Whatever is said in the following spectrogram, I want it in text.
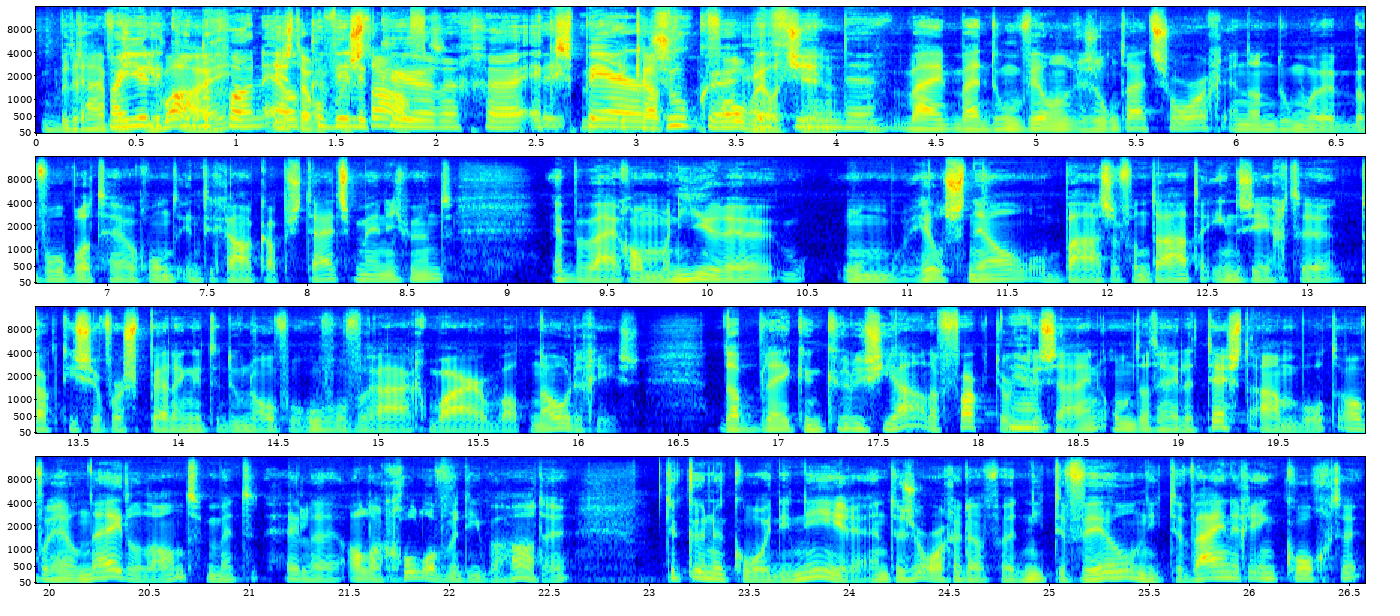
bedrijf Maar jullie konden gewoon is elke willekeurige Ik- expert ik zoeken Een en voorbeeldje. vinden. Wij, wij doen veel in gezondheidszorg en dan doen we bijvoorbeeld heel rond integraal capaciteitsmanagement. Hebben wij gewoon manieren om heel snel op basis van data-inzichten tactische voorspellingen te doen over hoeveel vraag waar wat nodig is. Dat bleek een cruciale factor Ja. te zijn om dat hele testaanbod over heel Nederland, met hele, alle golven die we hadden, te kunnen coördineren en te zorgen dat we niet te veel, niet te weinig inkochten.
